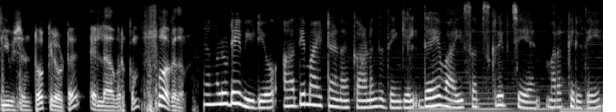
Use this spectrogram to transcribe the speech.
ജീവിഷൻ ടോക്കിലോട്ട് എല്ലാവർക്കും സ്വാഗതം. ഞങ്ങളുടെ വീഡിയോ ആദ്യമായിട്ടാണ് കാണുന്നതെങ്കിൽ ദയവായി സബ്സ്ക്രൈബ് ചെയ്യാൻ മറക്കരുതേ.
